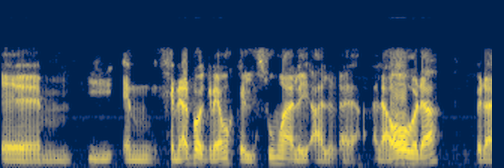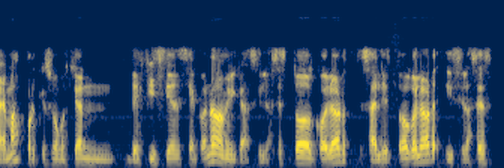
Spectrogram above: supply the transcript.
eh, y en general porque creemos que le suma a la, obra, pero además porque es una cuestión de eficiencia económica. Si lo haces todo color, te sale todo color, y si lo haces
